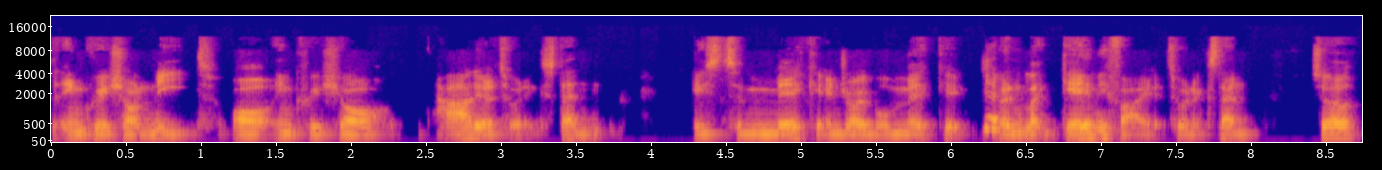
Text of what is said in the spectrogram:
to increase your NEAT or increase your cardio to an extent is to make it enjoyable, make it Yeah. and like gamify it to an extent. So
